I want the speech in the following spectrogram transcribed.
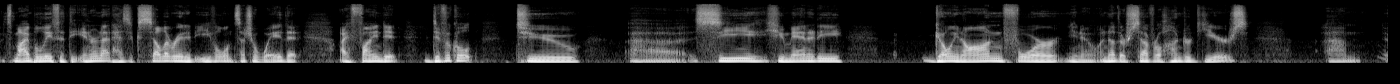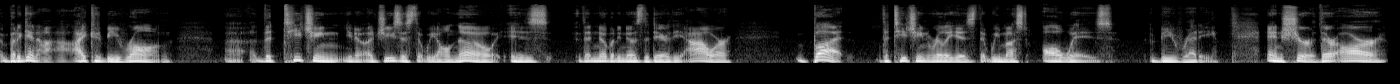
it's my belief that the internet has accelerated evil in such a way that I find it difficult to uh, see humanity going on for you know another several hundred years. Um, but again, I, I, could be wrong. Uh, the teaching, you know, of Jesus that we all know is that nobody knows the day or the hour, but the teaching really is that we must always be ready. And sure, there are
